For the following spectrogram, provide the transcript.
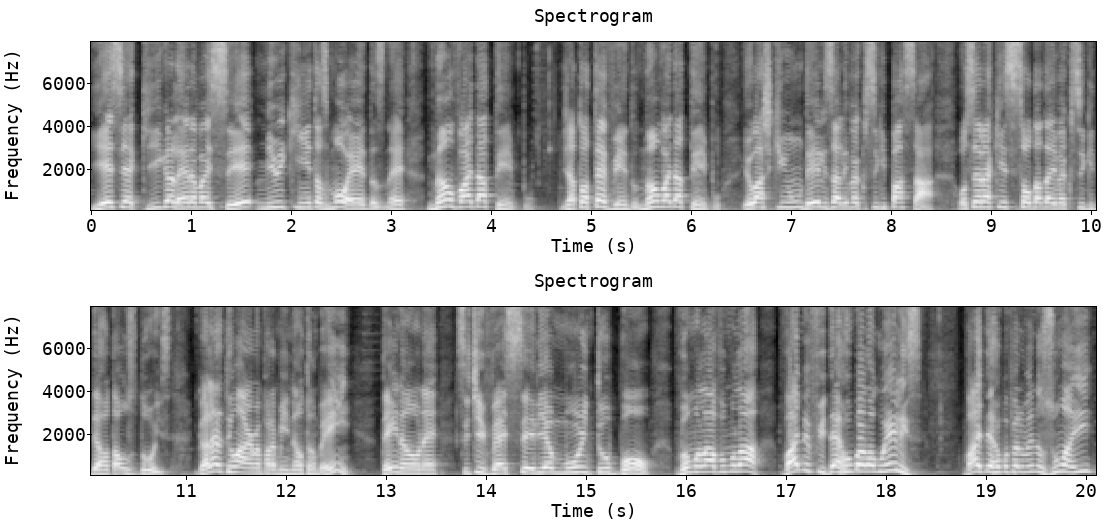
E esse aqui, galera, vai ser 1.500 moedas, né? Não vai dar tempo. Já tô até vendo, não vai dar tempo. Eu acho que um deles ali vai conseguir passar. Ou será que esse soldado aí vai conseguir derrotar os dois? Galera, tem uma arma pra mim não também? Tem não, né? Se tivesse, seria muito bom. Vamos lá, vamos lá. Vai, meu filho, derruba logo eles. Vai, derruba pelo menos um aí.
